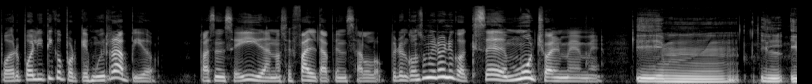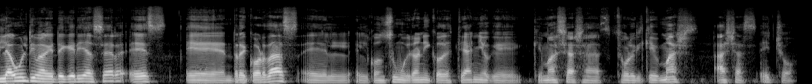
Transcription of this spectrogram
poder político porque es muy rápido. Pasa enseguida, no hace falta pensarlo. Pero el consumo irónico excede mucho al meme. Y, mm, y- y la última que te quería hacer es, eh, ¿recordás el, el consumo irónico de este año que, que más hayas, sobre el que más hayas hecho?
